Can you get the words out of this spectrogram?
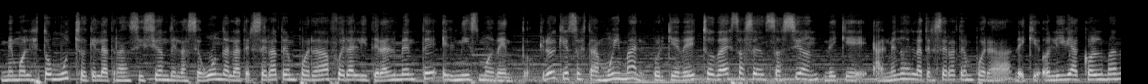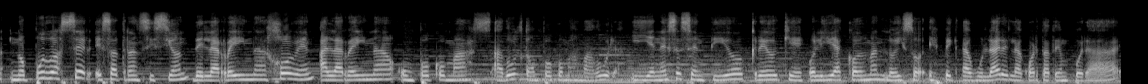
me molestó mucho que la transición de la segunda a la tercera temporada fuera literalmente el mismo evento. Creo que eso está muy mal, porque de hecho da esa sensación de que, al menos en la tercera temporada, de que Olivia Colman no pudo hacer esa transición de la reina joven a la reina un poco más adulta, un poco más madura. Y en ese sentido creo que Olivia Colman lo hizo espectacular en la cuarta temporada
